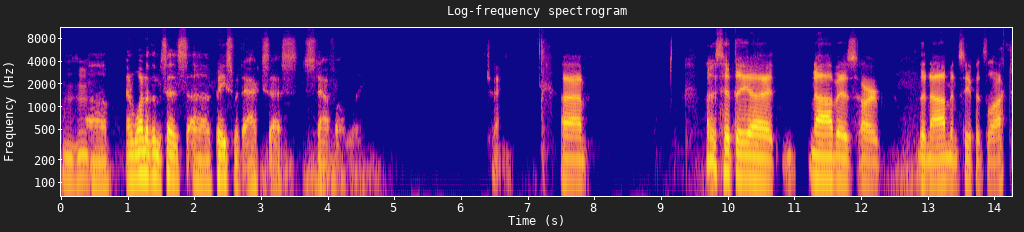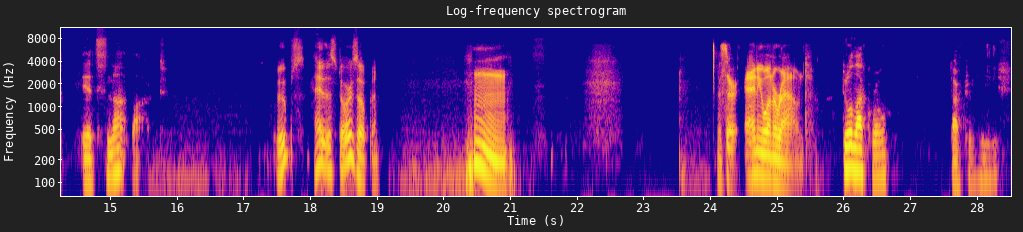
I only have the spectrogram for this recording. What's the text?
hmm uh, and one of them says uh, basement access, staff only. Okay. Um, I'll just hit the uh, knob as or the knob and see if it's locked. It's not locked. Oops! Hey, this door's open. Hmm. Is there anyone around? Do a luck roll, Doctor Leash.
